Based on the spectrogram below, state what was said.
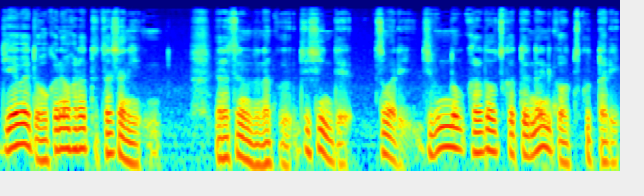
DIY とお金を払って他者にやらせるのではなく自身でつまり自分の体を使って何かを作ったり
